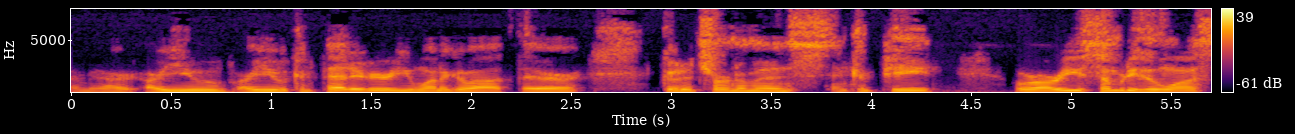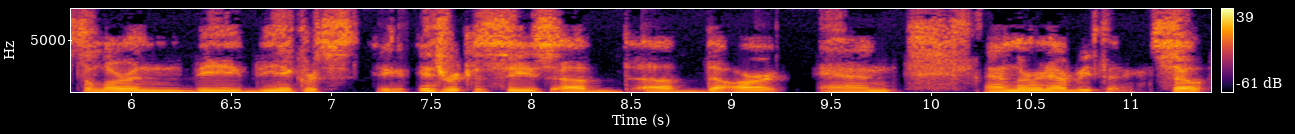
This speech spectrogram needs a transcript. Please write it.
I mean are, are you are you a competitor? You want to go out there go to tournaments and compete or are you somebody who wants to learn the the intricacies of of the art and and learn everything? So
